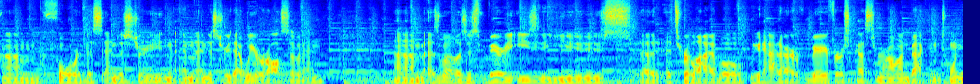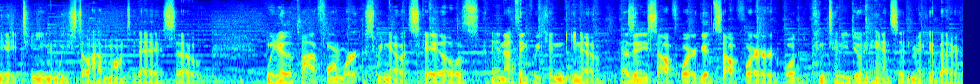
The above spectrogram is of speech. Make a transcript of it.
um, for this industry and, and, the industry that we were also in. Um, as well as just very easy to use. Uh, it's reliable. We had our very first customer on back in 2018. We still have them on today. So we know the platform works. We know it scales. And I think we can, you know, as any software, good software, we'll continue to enhance it and make it better.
